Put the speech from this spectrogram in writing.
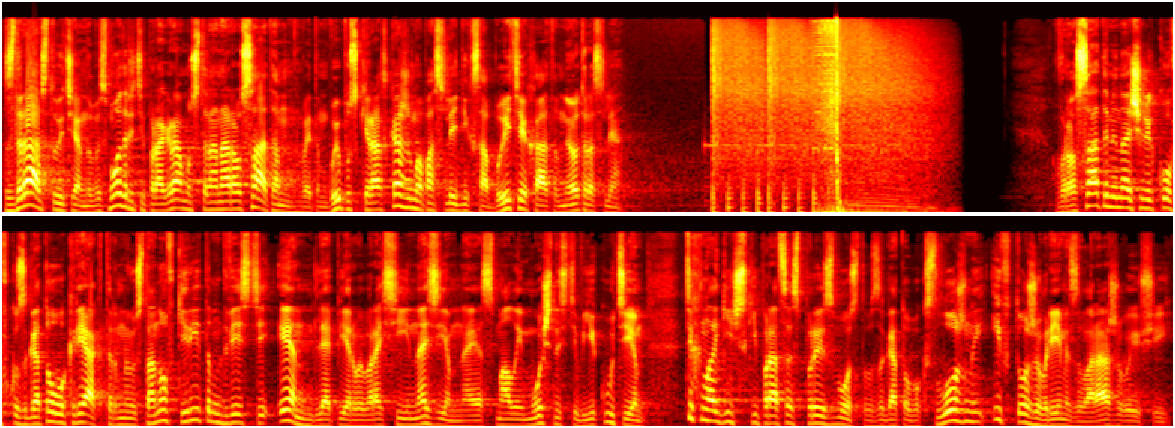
Здравствуйте! Вы смотрите программу «Страна Росатом». В этом выпуске расскажем о последних событиях атомной отрасли. В Росатоме начали ковку заготовок реакторной установки «Ритм-200Н» для первой в России наземной АЭС малой мощности в Якутии. Технологический процесс производства заготовок сложный и в то же время завораживающий.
